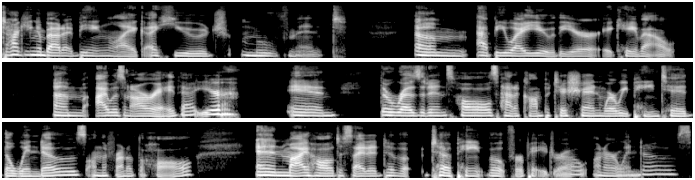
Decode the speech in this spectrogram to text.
talking about it being like a huge movement um at BYU the year it came out. Um I was an RA that year and the residence halls had a competition where we painted the windows on the front of the hall and my hall decided to vo- to paint vote for Pedro on our windows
